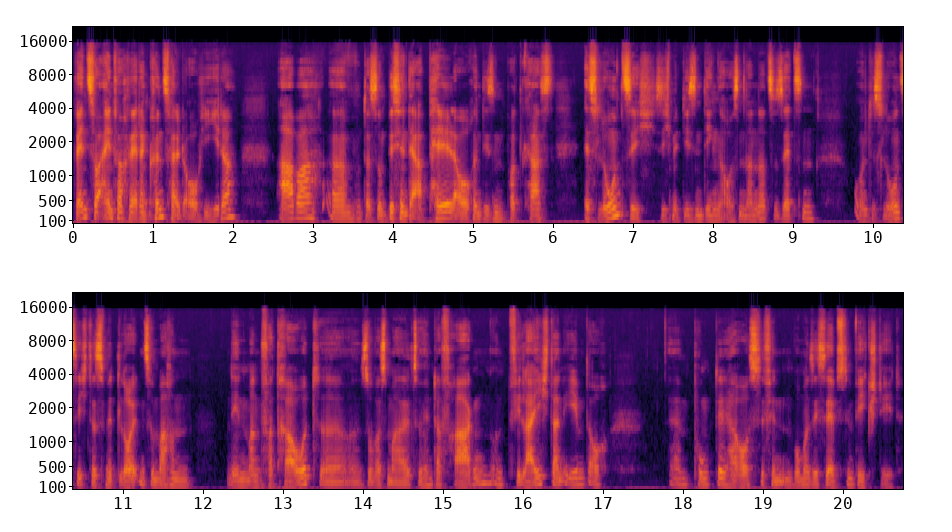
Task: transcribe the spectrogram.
wenn es so einfach wäre, dann könnte es halt auch jeder. Aber, ähm, das ist so ein bisschen der Appell auch in diesem Podcast, es lohnt sich, sich mit diesen Dingen auseinanderzusetzen. Und es lohnt sich, das mit Leuten zu machen, denen man vertraut, äh, sowas mal zu hinterfragen und vielleicht dann eben auch ähm, Punkte herauszufinden, wo man sich selbst im Weg steht.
